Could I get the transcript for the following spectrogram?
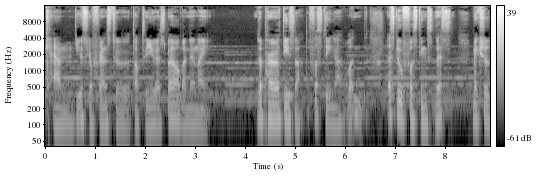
can use your friends to talk to you as well, but then like the priorities are the first thing. Uh, what let's do first things. Let's make sure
